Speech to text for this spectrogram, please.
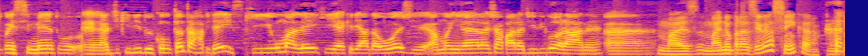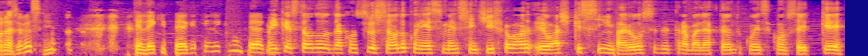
o conhecimento é adquirido com tanta rapidez que uma lei que é criada hoje, amanhã ela já para de vigorar, né? Ah, Mas, mas no Brasil é assim, cara. No Brasil é assim. Tem lei que pega e tem lei que não pega. Em questão do- da construção do conhecimento científico, eu, eu acho que sim. Parou-se de trabalhar tanto com esse conceito, porque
